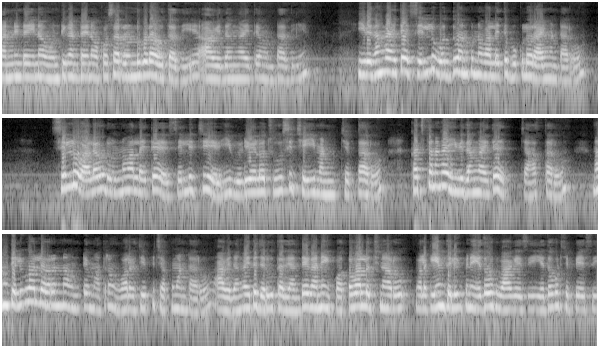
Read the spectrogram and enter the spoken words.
పన్నెండు అయినా ఒంటి గంట అయినా ఒక్కోసారి రెండు కూడా అవుతుంది. ఆ విధంగా అయితే ఉంటుంది. ఈ విధంగా అయితే సెల్లు వద్దు అనుకున్న వాళ్ళైతే బుక్లో రాయమంటారు. సెల్లు అలౌడ్ ఉన్న వాళ్ళైతే సెల్ ఇచ్చి ఈ వీడియోలో చూసి చెయ్యమని చెప్తారు. ఖచ్చితంగా ఈ విధంగా అయితే చేస్తారు. మన తెలుగు వాళ్ళు ఎవరన్నా ఉంటే మాత్రం వాళ్ళకి చెప్పి చెప్పమంటారు. ఆ విధంగా అయితే జరుగుతుంది. అంతేగాని కొత్త వాళ్ళు వచ్చినారు వాళ్ళకి ఏం తెలియకపోయినా ఏదో ఒకటి వాగేసి ఏదో ఒకటి చెప్పేసి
